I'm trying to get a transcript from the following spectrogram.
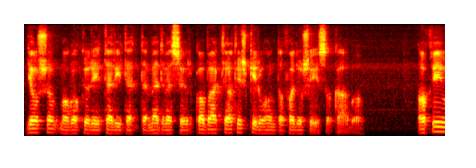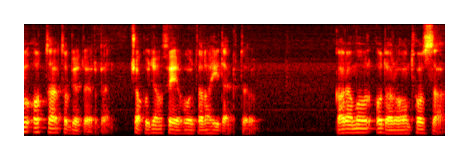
Gyorsan maga köré terítette medveszőr kabátját, és kirohant a fagyos éjszakába. A fiú ott állt a gödörben, csak ugyan félholtan a hidegtől. Karamor odarohant hozzá,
